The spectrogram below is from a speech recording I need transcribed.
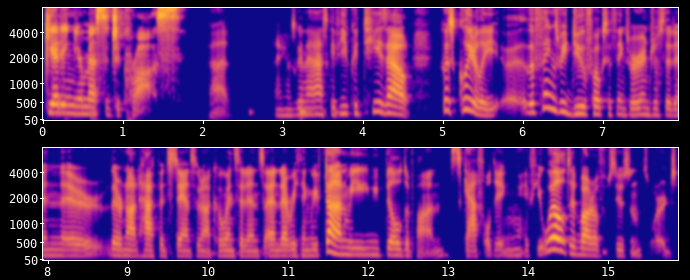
getting your message across that. I was going to ask if you could tease out because clearly uh, the things we do, folks, are things we're interested in. They're they're not happenstance, they're not coincidence, and everything we've done, we we build upon scaffolding, if you will, to borrow Susan's words.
